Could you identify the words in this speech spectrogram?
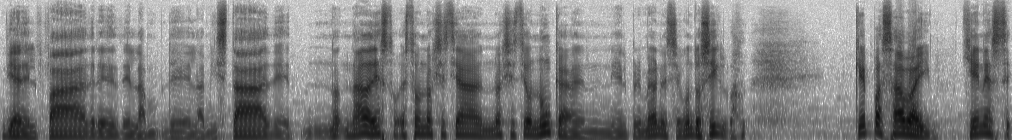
Día del Padre, de la, amistad, de nada de esto. Esto no existía, no existió nunca, ni en el primero ni en el segundo siglo. ¿Qué pasaba ahí? ¿Quiénes,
